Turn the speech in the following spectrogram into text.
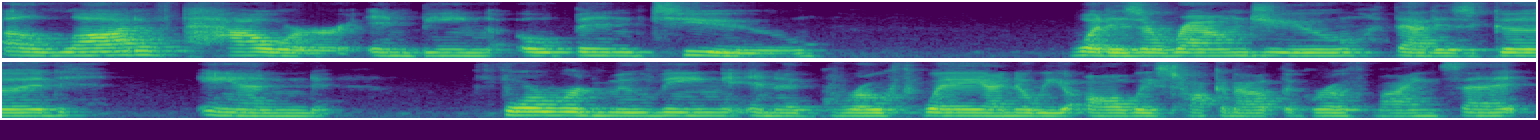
a lot of power in being open to what is around you that is good and forward moving in a growth way. I know we always talk about the growth mindset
